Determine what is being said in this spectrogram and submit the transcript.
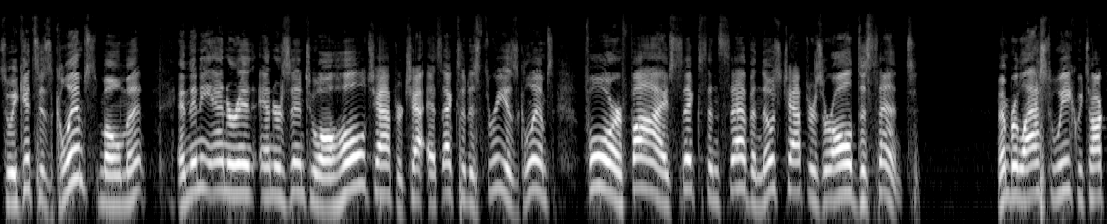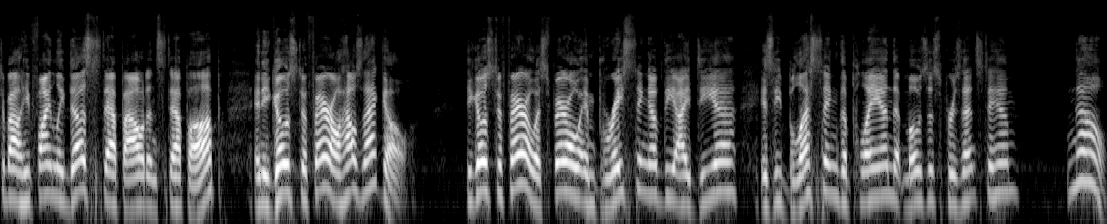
So he gets his glimpse moment, and then he enter in, enters into a whole chapter. It's Exodus 3 is glimpse. 4, 5, 6, and 7. Those chapters are all descent. Remember last week we talked about he finally does step out and step up, and he goes to Pharaoh. How's that go? He goes to Pharaoh. Is Pharaoh embracing of the idea? Is he blessing the plan that Moses presents to him? No.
